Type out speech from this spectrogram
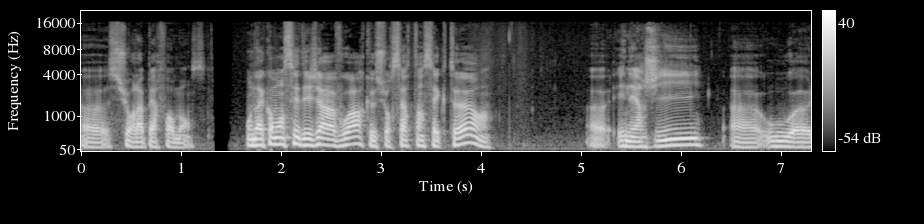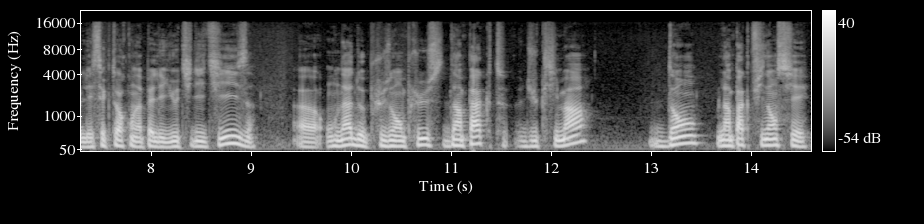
euh, sur la performance. On a commencé déjà à voir que sur certains secteurs, énergie ou les secteurs qu'on appelle les utilities, on a de plus en plus d'impact du climat dans l'impact financier.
